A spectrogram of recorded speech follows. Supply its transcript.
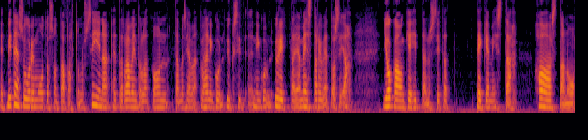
Et miten suuri muutos on tapahtunut siinä, että ravintolat on tämmöisiä vähän niin kuin, yksi, niin kuin yrittäjä, mestarivetosia, joka on kehittänyt sitä tekemistä haastanut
